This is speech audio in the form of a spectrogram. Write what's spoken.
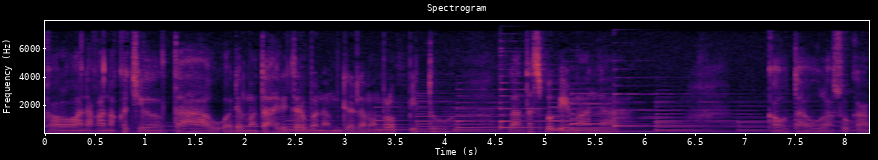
Kalau anak-anak kecil tahu ada matahari terbenam di dalam amplop itu, lantas bagaimana? Kau tahu lah Sukap,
